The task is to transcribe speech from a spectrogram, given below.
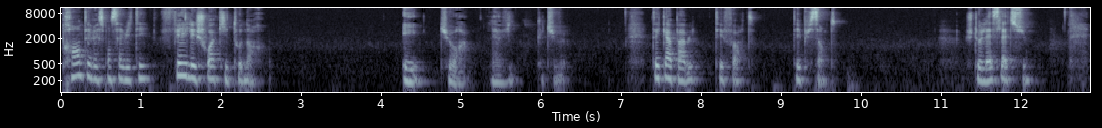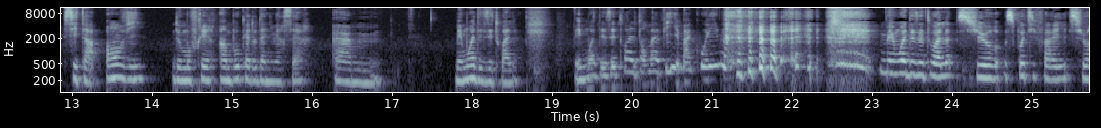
Prends tes responsabilités, fais les choix qui t'honorent. Et tu auras la vie que tu veux. T'es capable, t'es forte, t'es puissante. Je te laisse là-dessus. Si tu as envie de m'offrir un beau cadeau d'anniversaire, euh, mets-moi des étoiles. Mets-moi des étoiles dans ma vie, ma queen. Mets-moi des étoiles sur Spotify, sur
